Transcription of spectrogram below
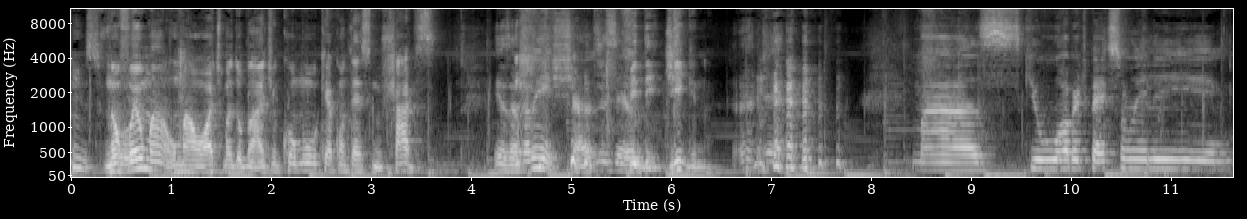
Isso. Não foi uma, uma ótima dublagem como o que acontece no Chaves? Exatamente. Chaves é... Fidedigno. Mas que o Robert Pattinson, ele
